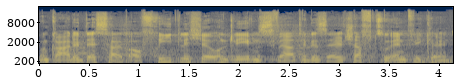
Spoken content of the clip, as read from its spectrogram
und gerade deshalb auch friedliche und lebenswerte Gesellschaft zu entwickeln.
